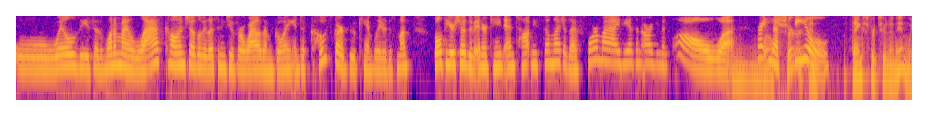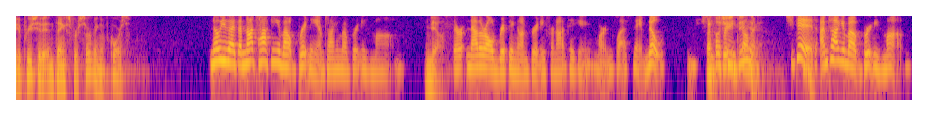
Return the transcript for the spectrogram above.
Wilsey says one of my last call-in shows I'll be listening to for a while as I'm going into Coast Guard boot camp later this month. Both of your shows have entertained and taught me so much as I form my ideas and arguments. Oh, right in Well, the sure. And feels. thanks for tuning in. We appreciate it, and thanks for serving, of course. No, you guys, I'm not talking about Brittany. I'm talking about Brittany's mom. Yeah. They're now they're all ripping on Brittany for not taking Martin's last name. No, I thought she did. She did. I'm talking about Brittany's mom.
